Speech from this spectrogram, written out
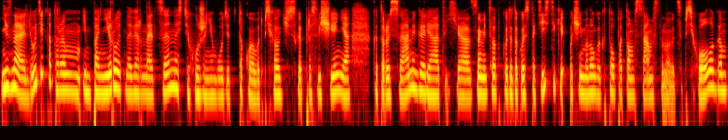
не знаю, люди, которым импонируют, наверное, ценности, хуже не будет. Такое вот психологическое просвещение, которые сами горят. Я заметила по какой-то такой статистике, очень много кто потом сам становится психологом,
